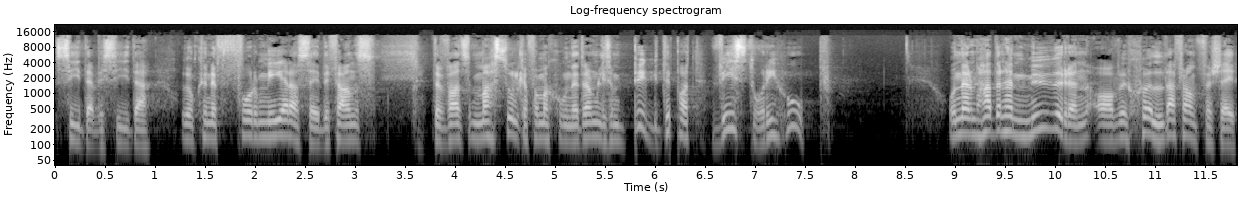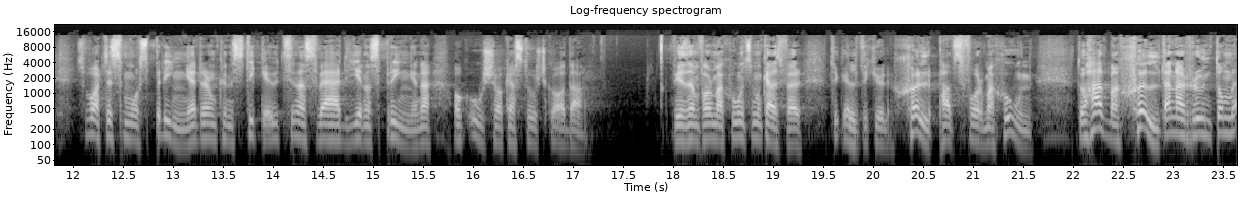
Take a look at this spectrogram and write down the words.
sida vid sida och de kunde formera sig. Det fanns, det fanns massor olika formationer där de liksom byggde på att vi står ihop. Och när de hade den här muren av sköldar framför sig så var det små springor där de kunde sticka ut sina svärd genom springorna och orsaka stor skada. Det finns en formation som kallas för, tycker jag är lite kul, sköldpaddsformation. Då hade man sköldarna runt om,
